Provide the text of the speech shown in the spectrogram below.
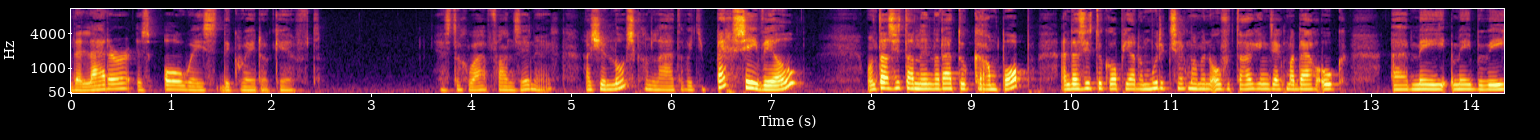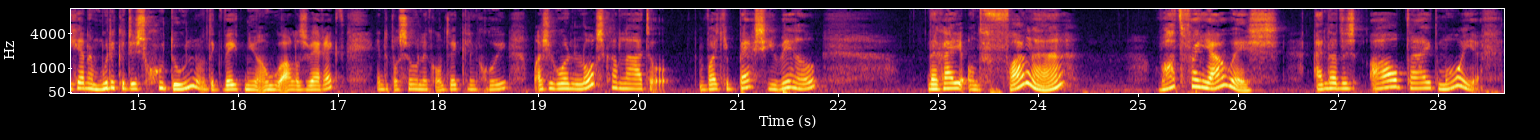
The latter is always the greater gift. Dat is toch waanzinnig? Als je los kan laten wat je per se wil, want daar zit dan inderdaad ook kramp op. En daar zit ook op, ja, dan moet ik zeg maar mijn overtuiging zeg maar, daar ook uh, mee, mee bewegen. En dan moet ik het dus goed doen, want ik weet nu al hoe alles werkt in de persoonlijke ontwikkeling groei. Maar als je gewoon los kan laten wat je per se wil, dan ga je ontvangen wat van jou is. En dat is altijd mooier.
